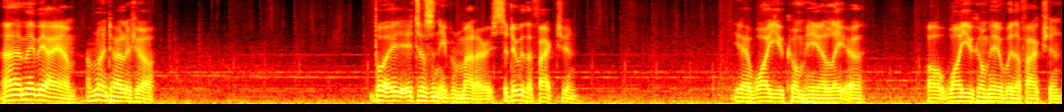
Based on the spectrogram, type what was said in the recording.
Uh, maybe I am. I'm not entirely sure. But it, it doesn't even matter. It's to do with a faction. Yeah, why you come here later. Or why you come here with a faction.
